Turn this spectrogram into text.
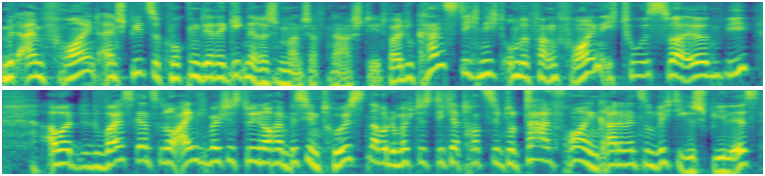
mit einem Freund ein Spiel zu gucken, der der gegnerischen Mannschaft nahesteht. Weil du kannst dich nicht unbefangen freuen, ich tue es zwar irgendwie, aber du weißt ganz genau, eigentlich möchtest du ihn auch ein bisschen trösten, aber du möchtest dich ja trotzdem total freuen, gerade wenn es ein wichtiges Spiel ist.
